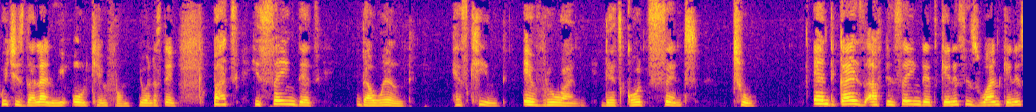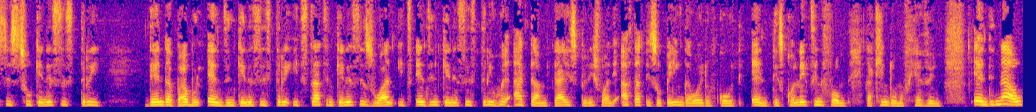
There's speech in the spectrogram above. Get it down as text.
which is the line we all came from. You understand? But he's saying that the world has killed everyone that God sent to. And guys, I've been saying that Genesis 1, Genesis 2, Genesis 3 then the Bible ends in Genesis 3. It starts in Genesis 1, it ends in Genesis 3, where Adam dies spiritually after disobeying the word of God and disconnecting from the kingdom of heaven. And now,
